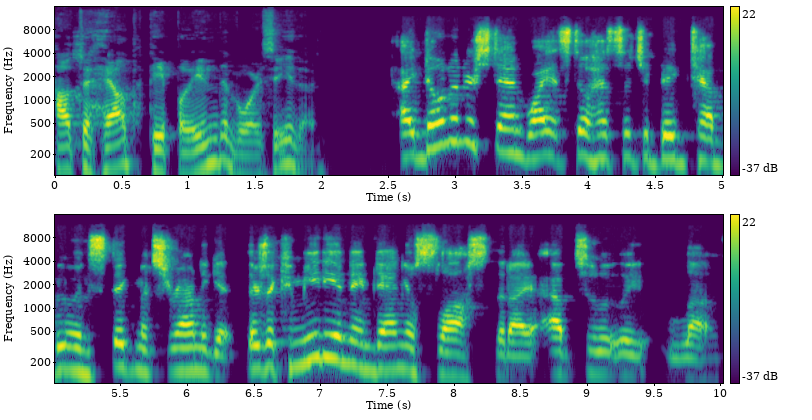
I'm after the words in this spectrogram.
how to help people in divorce either I don't understand why it still has such a big taboo and stigma surrounding it. There's a comedian named Daniel Sloss that I absolutely love.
